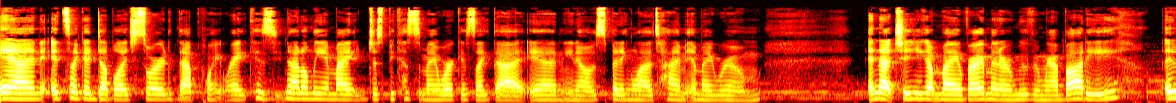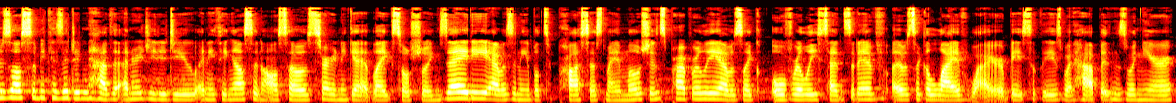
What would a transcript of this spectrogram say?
and it's like a double-edged sword at that point right because not only am i just because of my work is like that and you know spending a lot of time in my room and not changing up my environment or moving my body it was also because I didn't have the energy to do anything else, and also I was starting to get like social anxiety. I wasn't able to process my emotions properly. I was like overly sensitive. I was like a live wire, basically, is what happens when you're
